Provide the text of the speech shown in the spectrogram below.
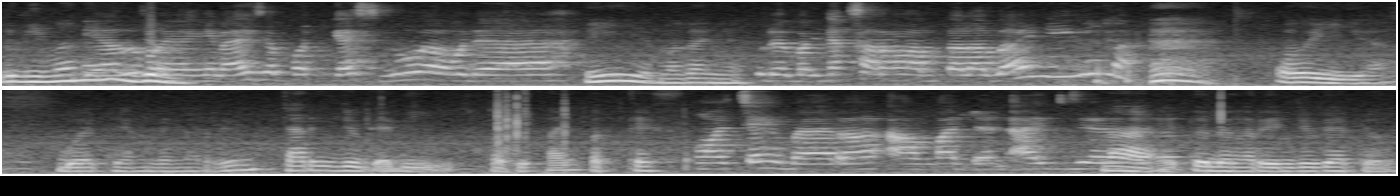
lu gimana ya lu Jam? bayangin aja podcast gua udah iya makanya. udah banyak sarang laba-labanya ini mah oh iya buat yang dengerin cari juga di Spotify podcast. Ngoceh bareng Ahmad dan aja. Nah itu dengerin juga tuh.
